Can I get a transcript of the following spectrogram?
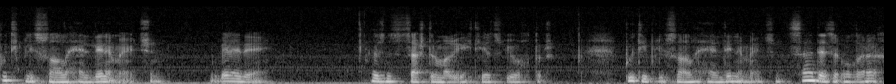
bu tipli sualı həll eləmək üçün belə deyək, özünüzü çaşdırmağa ehtiyac yoxdur. Bu tipli sualı həll eləmək üçün sadəcə olaraq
